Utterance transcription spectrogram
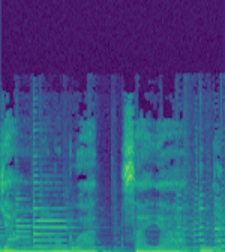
yang membuat saya ingat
